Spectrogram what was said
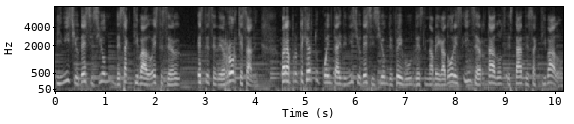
Inicio de sesión desactivado. Este es el, este es el error que sale. Para proteger tu cuenta el inicio de sesión de Facebook desde navegadores insertados está desactivado.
